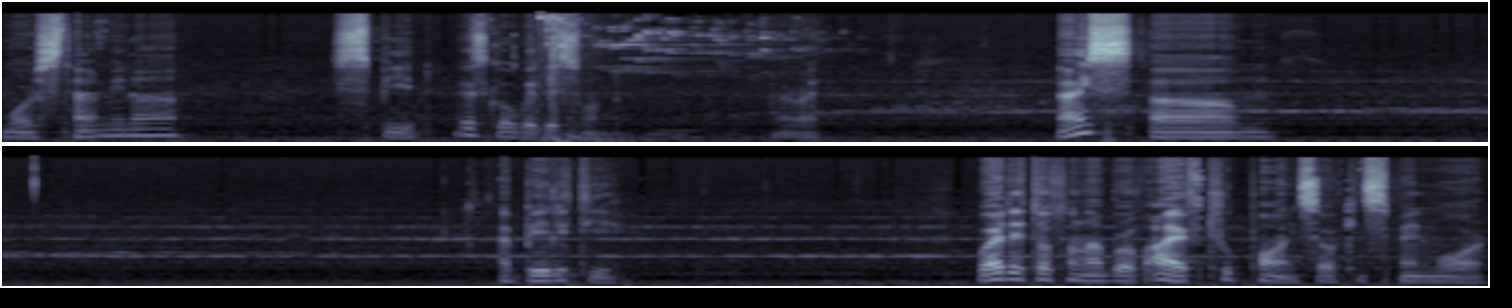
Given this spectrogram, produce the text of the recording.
More stamina, speed. Let's go with this one. Alright. Nice. Um, ability. Where the total number of... I have two points, so I can spend more.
